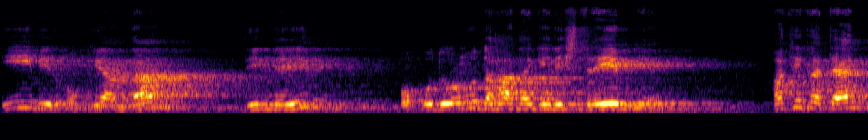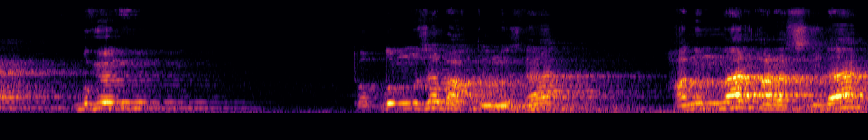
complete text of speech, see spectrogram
İyi bir okuyandan dinleyip okuduğumu daha da geliştireyim diye. Hakikaten bugün toplumumuza baktığımızda hanımlar arasında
